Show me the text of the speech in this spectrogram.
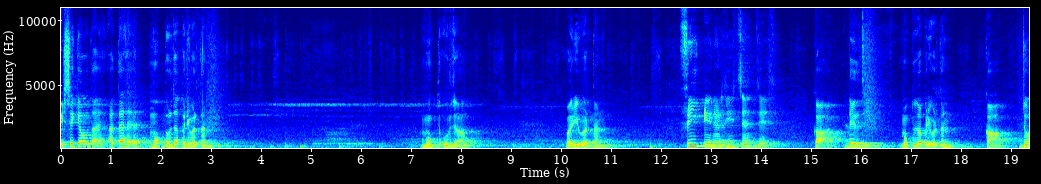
इससे क्या होता है? अतः मुक्त ऊर्जा परिवर्तन, मुक्त ऊर्जा परिवर्तन फ्री एनर्जी चेंजेस का डेल जी मुक्त ऊर्जा परिवर्तन का, जो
